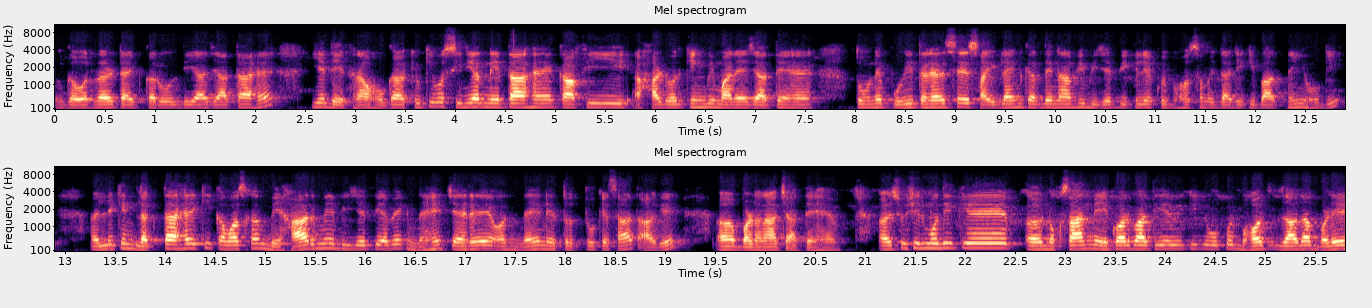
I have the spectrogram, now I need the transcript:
गवर्नर टाइप का रोल दिया जाता है, ये देखना होगा, क्योंकि वो सीनियर नेता हैं, काफ़ी हार्डवर्किंग भी माने जाते हैं तो उन्हें पूरी तरह से साइडलाइन कर देना भी बीजेपी के लिए कोई बहुत समझदारी की बात नहीं होगी। लेकिन लगता है कि कम अज़ कम बिहार में बीजेपी अब एक नए चेहरे और नए नेतृत्व के साथ आगे बढ़ना चाहते हैं। सुशील मोदी के नुकसान में एक और बात ये हुई कि वो कोई बहुत ज़्यादा बड़े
